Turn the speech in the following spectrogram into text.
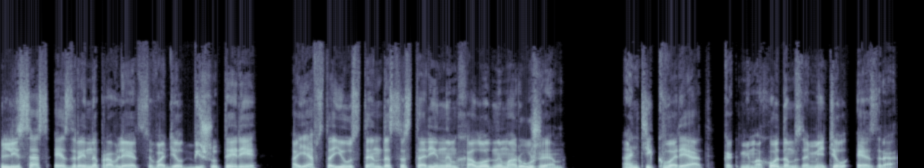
Лиса с Эзрой направляются в отдел бижутерии, а я встаю у стенда со старинным холодным оружием. Антиквариат, как мимоходом заметил Эзра.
